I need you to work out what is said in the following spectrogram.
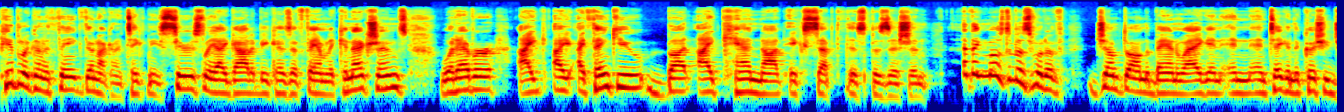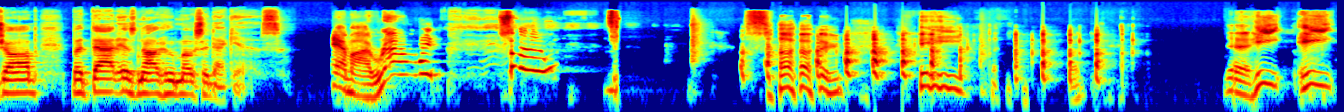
people are going to think they're not going to take me seriously. I got it because of family connections, whatever. I, I, I thank you, but I cannot accept this position. I think most of us would have jumped on the bandwagon and, and taken the cushy job, but that is not who Mossadegh is. Am I right? So So he Yeah, he he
